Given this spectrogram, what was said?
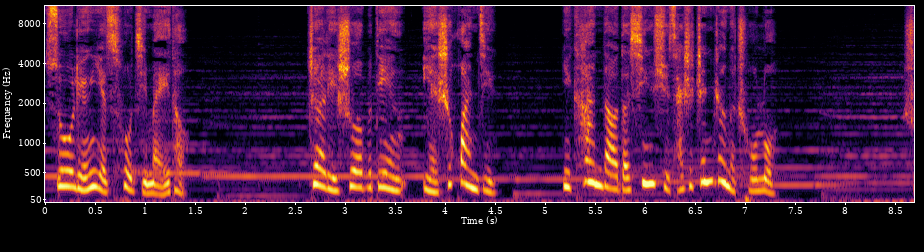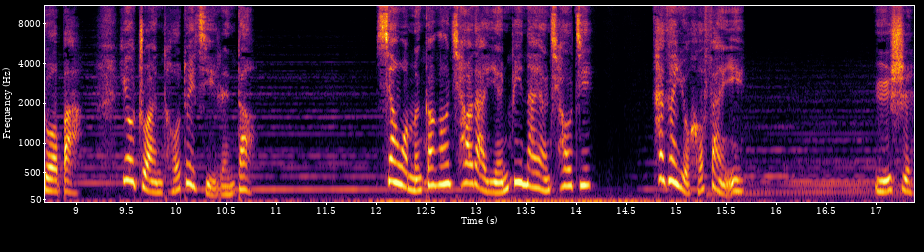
苏玲也蹙起眉头：“这里说不定也是幻境，你看到的兴许才是真正的出路。”说罢，又转头对几人道：“像我们刚刚敲打岩壁那样敲击，看看有何反应。”于是，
